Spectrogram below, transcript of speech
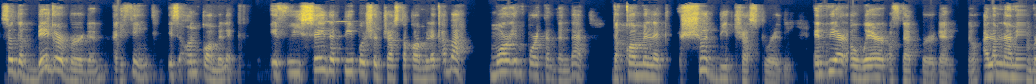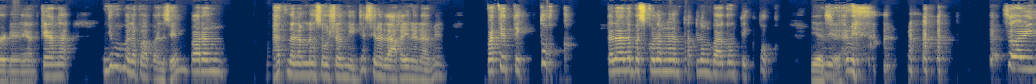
So the bigger burden, I think, is on COMELEC. If we say that people should trust the COMELEC, aba, more important than that, the COMELEC should be trustworthy. And we are aware of that burden. No? Alam namin yung burden na yan. Kaya nga, hindi mo man napapansin, parang lahat na lang ng social media, sinalakay na namin. Pati TikTok. Kalalabas ko lang ng tatlong bagong TikTok. Yes, I mean, I mean so I mean,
